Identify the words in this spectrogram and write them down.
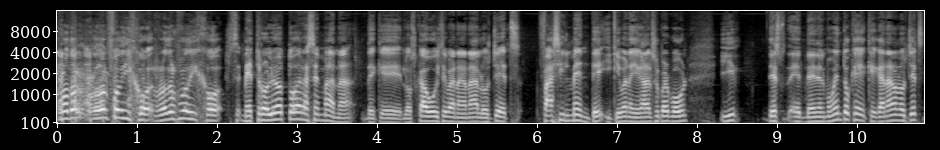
Rodol- Rodolfo dijo, Rodolfo dijo, se- me troleó toda la semana de que los Cowboys iban a ganar a los Jets fácilmente y que iban a llegar al Super Bowl y des- en el momento que, que ganaron los Jets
